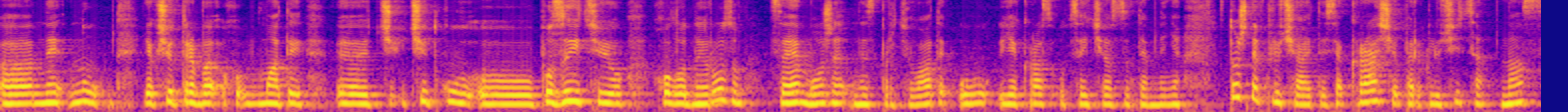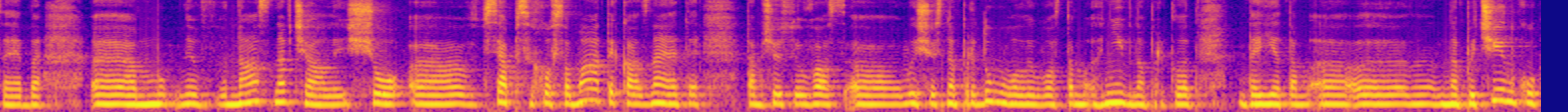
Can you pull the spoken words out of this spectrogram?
е, не ну, якщо треба мати е, чітку позицію, холодний розум, це може не спрацювати у якраз у цей час затемнення. Тож не включайтеся, краще переключіться на себе. Е, нас навчали, що вся психосоматика, знаєте, там щось у вас, ви щось напридумували, у вас там гнів, наприклад, дає там на печінку,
